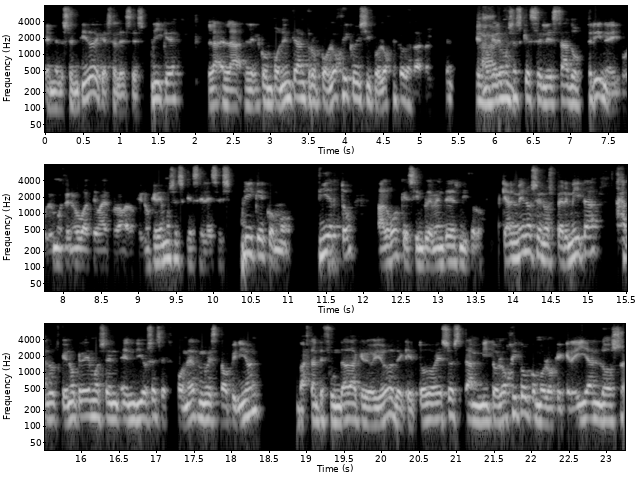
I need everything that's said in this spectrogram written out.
en el sentido de que se les explique el componente antropológico y psicológico de la religión. Lo que queremos es que se les adoctrine, y volvemos de nuevo al tema del programa, lo que no queremos es que se les explique como cierto algo que simplemente es mitología. Que al menos se nos permita a los que no creemos en, dioses exponer nuestra opinión, bastante fundada creo yo, de que todo eso es tan mitológico como lo que creían los eh,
